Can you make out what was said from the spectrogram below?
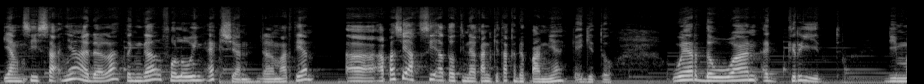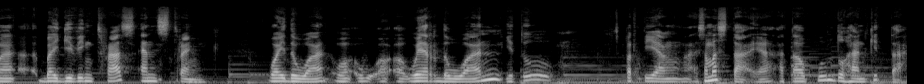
Yang sisanya adalah tinggal following action dalam artian uh, apa sih aksi atau tindakan kita ke depannya kayak gitu. Where the one agreed by giving trust and strength. Why the one uh, where the one itu seperti yang semesta ya ataupun Tuhan kita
